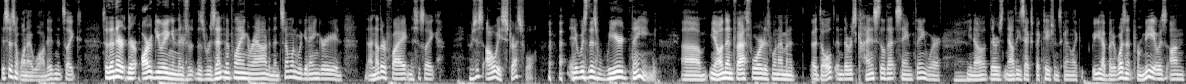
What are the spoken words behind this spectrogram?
this isn't what I wanted, and it's like, so then they're they're arguing, and there's there's resentment flying around, and then someone would get angry, and another fight, and it's just like, it was just always stressful, it was this weird thing, um, you know. And then fast forward is when I'm an adult, and there was kind of still that same thing where you know there's now these expectations kind of like you have but it wasn't for me it was on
